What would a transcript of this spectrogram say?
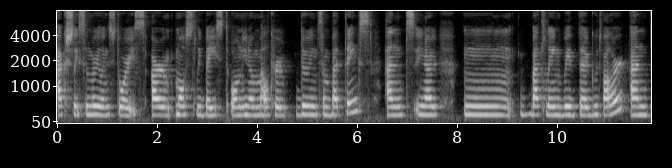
actually Silmarillion stories are mostly based on you know Melkor doing some bad things and you know mm, battling with the good Valar. And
